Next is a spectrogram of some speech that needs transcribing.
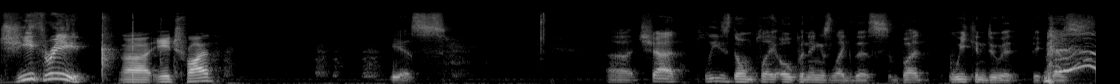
G3. uh, H five. Yes. Uh, chat, please don't play openings like this, but we can do it because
